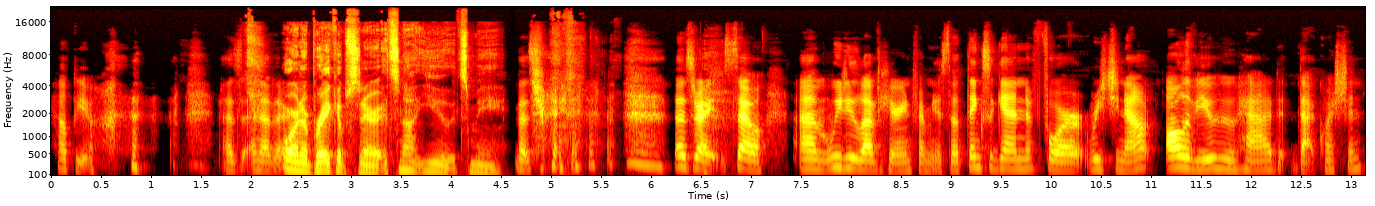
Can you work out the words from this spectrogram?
help you. As another Or in a breakup scenario, it's not you, it's me. that's right. That's right. So um, we do love hearing from you. So thanks again for reaching out, all of you who had that question,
